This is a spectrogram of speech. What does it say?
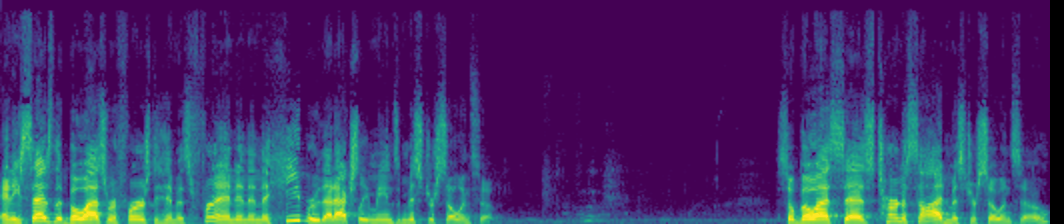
And he says that Boaz refers to him as friend, and in the Hebrew, that actually means Mr. So and so. So Boaz says, Turn aside, Mr. So and so.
